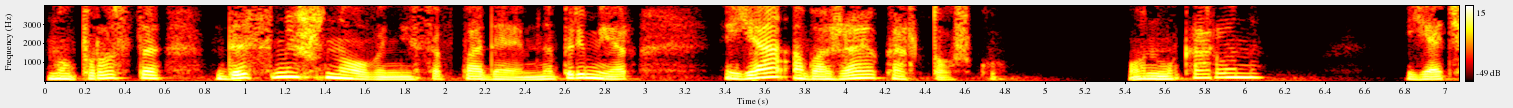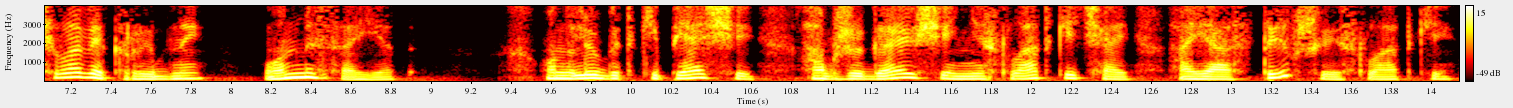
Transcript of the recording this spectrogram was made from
Ну, просто до смешного не совпадаем. Например, я обожаю картошку. Он макароны. Я человек рыбный, он мясоед. Он любит кипящий, обжигающий, несладкий чай, а я остывший и сладкий.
